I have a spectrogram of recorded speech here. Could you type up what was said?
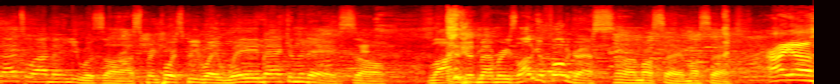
that's where I met you was uh, Springport Speedway way back in the day. So a lot of good memories, a lot of good photographs. Uh, I must say, I must say. I, uh,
